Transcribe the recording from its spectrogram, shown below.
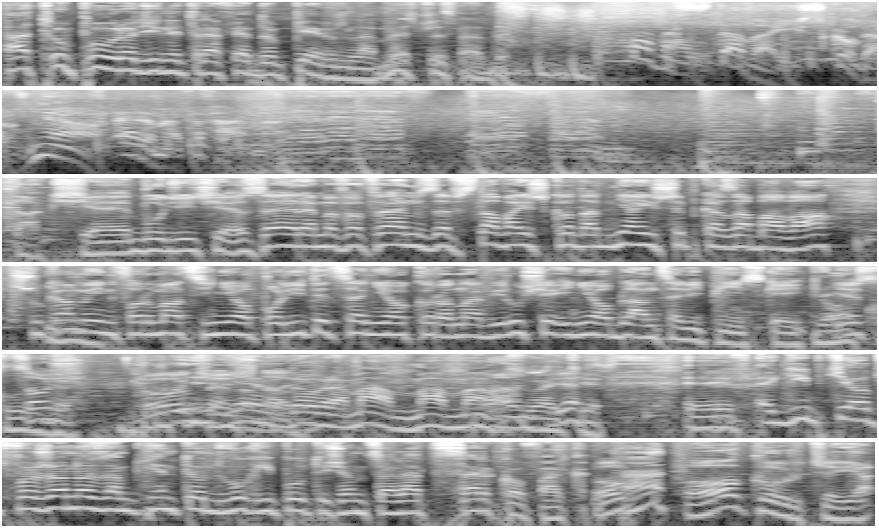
a tu pół rodziny trafia do pierdla, bez przesady. wstawaj, Wstawaj, szkoda dnia w RMF FM. Tak się budzicie z RMF FM, ze Wstawaj Szkoda Dnia i Szybka Zabawa. Szukamy Mm. informacji nie o polityce, nie o koronawirusie i nie o Blance Lipińskiej. O Jest kurde. coś? Nie, nie, no dobra, mam, mam, mam, słuchajcie. E, W Egipcie otworzono zamknięty od 2,5 tysiąca lat sarkofag. O, A? o kurczę, ja,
